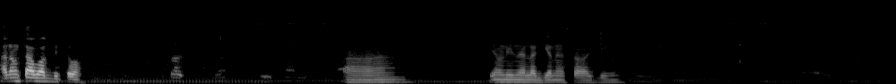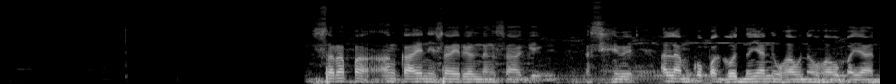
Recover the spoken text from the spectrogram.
Anong tawag dito? Ah, yung linalagyan ng saging. Sarap pa ang kain ni Cyril ng saging. Kasi alam ko pagod na yan, uhaw na uhaw pa yan.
